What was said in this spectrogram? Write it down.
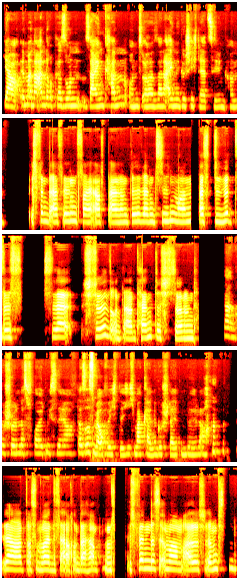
ja immer eine andere Person sein kann und äh, seine eigene Geschichte erzählen kann. Ich finde auf jeden Fall auf deinen Bildern sieht man, dass die wirklich sehr schön und authentisch sind. Dankeschön, das freut mich sehr. Das ist mir auch wichtig. Ich mag keine gestellten Bilder. Ja, das wollte ich auch überhaupt nicht. Ich finde es immer am allerschlimmsten,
